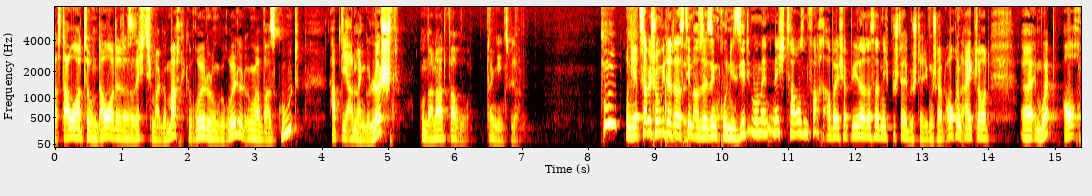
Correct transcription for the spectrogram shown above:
das dauerte und dauerte, das 60 Mal gemacht, gerödelt und gerödelt. Irgendwann war es gut, hab die anderen gelöscht und dann hat war Ruhe. Dann ging es wieder. Hm. Und jetzt habe ich schon wieder das Thema, also er synchronisiert im Moment nicht tausendfach, aber ich habe wieder, dass er nicht Bestellbestätigung schreibt. Auch in iCloud, äh, im Web, auch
